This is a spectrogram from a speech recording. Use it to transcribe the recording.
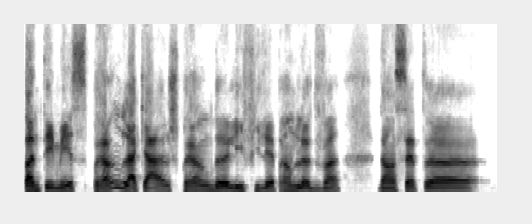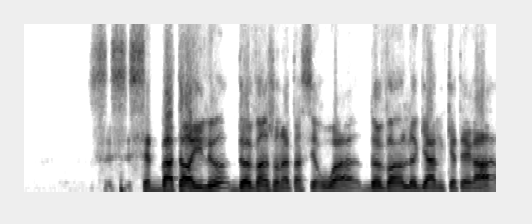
Pantemis prendre la cage, prendre les filets, prendre le devant dans cette, euh, cette bataille-là devant Jonathan Sirois, devant Logan Ketterer.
